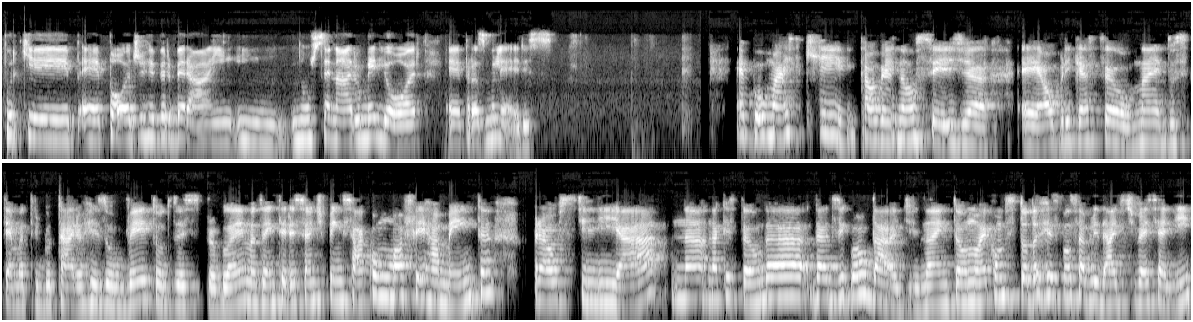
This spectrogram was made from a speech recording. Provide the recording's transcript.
porque é, pode reverberar em, em, em, um cenário melhor é, para as mulheres. É, por mais que talvez não seja é, a obrigação né, do sistema tributário resolver todos esses problemas, é interessante pensar como uma ferramenta para auxiliar na, na questão da, da desigualdade, né? Então não é como se toda a responsabilidade estivesse ali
